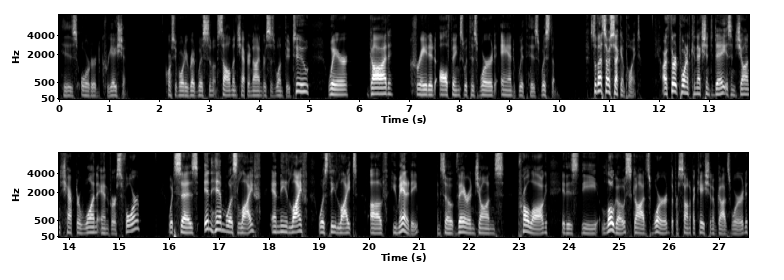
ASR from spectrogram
his ordered creation. Of course, we've already read Wisdom of Solomon, chapter 9, verses 1 through 2, where God created all things with his word and with his wisdom. So that's our second point. Our third point of connection today is in John chapter 1 and verse 4, which says, In him was life, and the life was the light of humanity. And so, there in John's prologue, it is the Logos, God's Word, the personification of God's Word.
